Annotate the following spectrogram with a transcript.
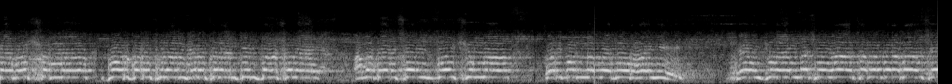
থেকে বৈষম্য দূর করেছিলাম, ভেবেছিলাম, কিন্তু আসলে আমাদের সেই বৈষম্য পরিপূর্ণভাবে দূর হয়নি। সেই জুলাই মাসে আমাদের আমাদের যে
